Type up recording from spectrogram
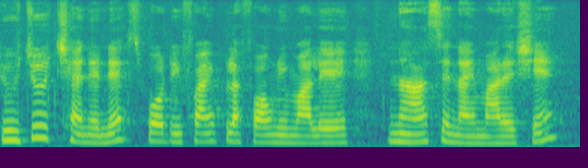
YouTube channel နဲ့ Spotify platform တွေမှာလည်းနားဆင်နိုင်ပါတယ်ရှင်။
